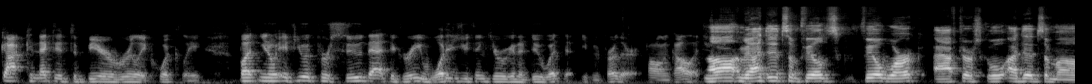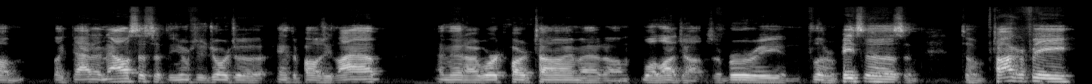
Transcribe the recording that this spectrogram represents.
got connected to beer really quickly. But you know, if you had pursued that degree, what did you think you were going to do with it even further following college? Uh, I mean, I did some field field work after school. I did some um, like data analysis at the University of Georgia Anthropology Lab. And then I worked part time at um, well a lot of jobs, a brewery and delivering pizzas and some photography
